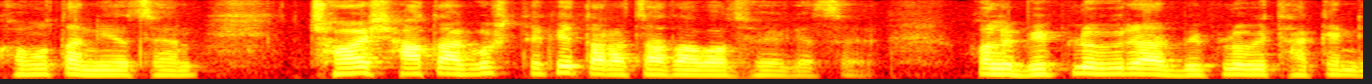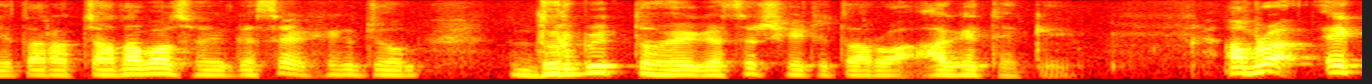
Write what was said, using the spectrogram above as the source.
ক্ষমতা নিয়েছেন ছয় সাত আগস্ট থেকে তারা চাঁদাবাজ হয়ে গেছে। ফলে বিপ্লবীরা আর বিপ্লবী থাকেননি তারা চাঁদাবাজ হয়ে গেছে এক একজন দুর্বৃত্ত হয়ে গেছে সেটি তো আরও আগে থেকেই। আমরা এক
